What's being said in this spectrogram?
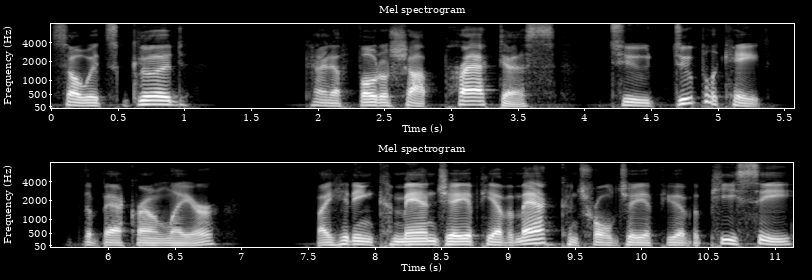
So it's good kind of Photoshop practice to duplicate the background layer by hitting Command J if you have a Mac, Control J if you have a PC,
